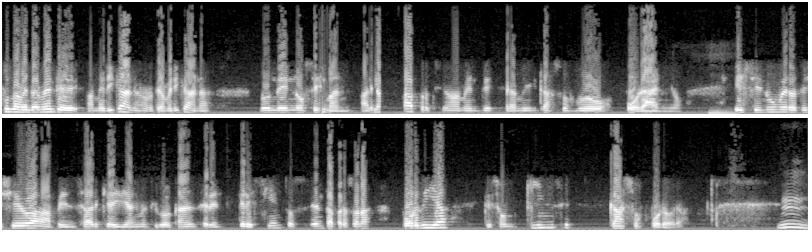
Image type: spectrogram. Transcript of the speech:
fundamentalmente americanas, norteamericanas, donde nos estiman aproximadamente a mil casos nuevos por año. Mm. Ese número te lleva a pensar que hay diagnóstico de cáncer en 360 personas por día, que son 15 casos por hora. Mm.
